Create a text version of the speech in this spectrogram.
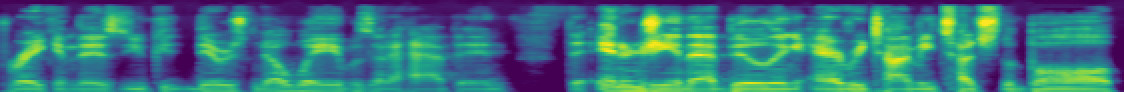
breaking this. You could there was no way it was going to happen. The energy in that building every time he touched the ball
